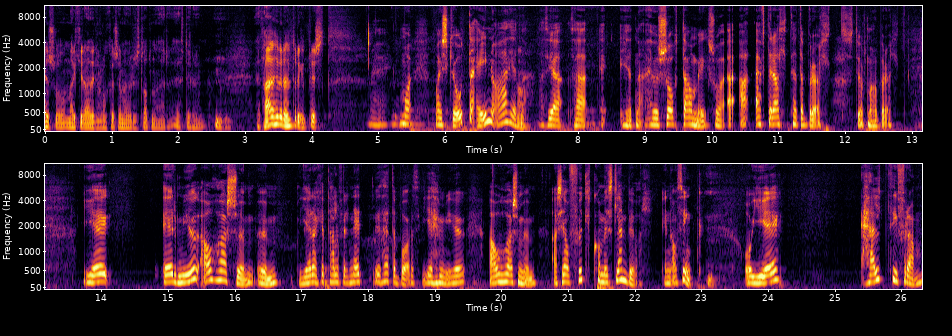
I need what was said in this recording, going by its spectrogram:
eins og margir aðri flokkar sem hefur verið stopnaðar eftir hrun mm -hmm. en það hefur heldur ekkert brist Má, má ég skjóta einu að hérna? Að því að það hérna, hefur sótt á mig svo, eftir allt þetta bröld, stjórnmálabröld ég er mjög áhugasum um ég er ekki að tala fyrir neitt við þetta borð ég er mjög áhugasum um að sjá fullkomið slembival inn á þing. Mm. og ég held því fram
